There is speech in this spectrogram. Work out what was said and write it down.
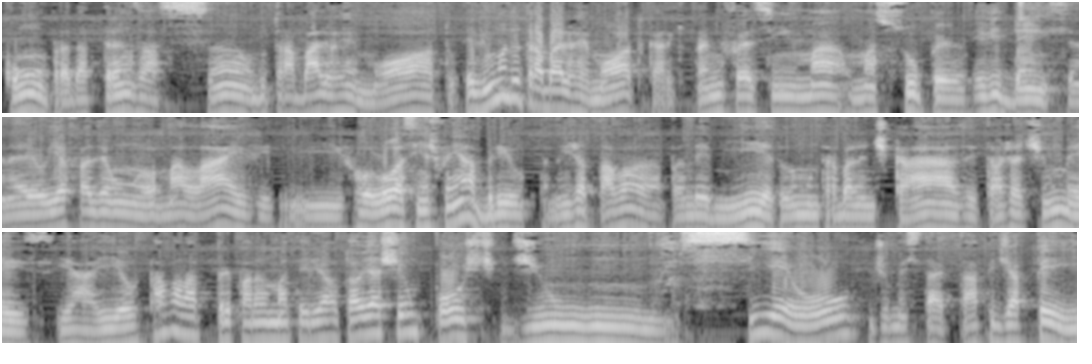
compra, da transação, do trabalho remoto. Teve uma do trabalho remoto, cara, que para mim foi assim uma, uma super evidência, né? Eu ia fazer um, uma live e rolou assim, acho que foi em abril. Também já tava a pandemia, todo mundo trabalhando de casa e tal, já tinha um mês. E aí eu tava lá preparando material e tal e achei um post de um CEO de uma startup de API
